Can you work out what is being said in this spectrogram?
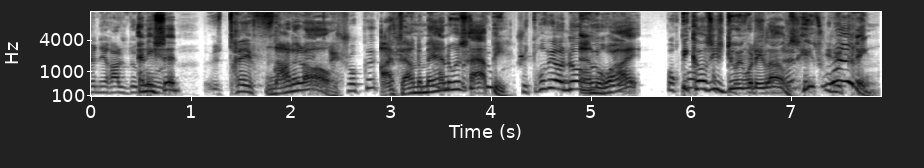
And he said, Not at all. I found a man who was happy. And why? Because he's doing what he loves. He's writing.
